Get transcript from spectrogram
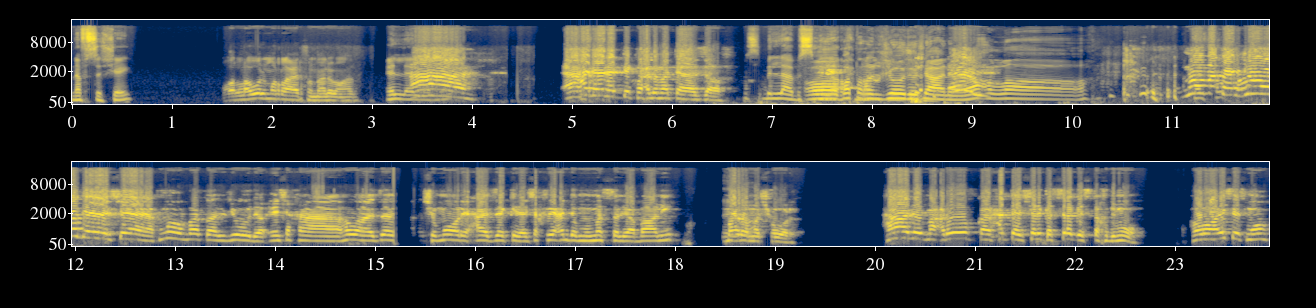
نفس الشيء. والله أول مرة أعرف المعلومة هذه. الا آه آه، هذا أنا أديك معلومات يا زوف. بسم الله بسم الله. اوه بطل الجودو شانه يا الله. مو بطل جودة يا شيخ مو بطل جودة يا شيخ آه، هو زي ساموراي حاجة زي كذا. يا شيخ في عنده ممثل ياباني مرة أيوه. مشهور. هذا معروف كان حتى شركة Sega يستخدموه. هو إيش اسمه؟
